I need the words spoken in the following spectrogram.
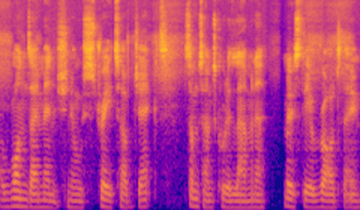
a one-dimensional straight object, sometimes called a lamina, mostly a rod though.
